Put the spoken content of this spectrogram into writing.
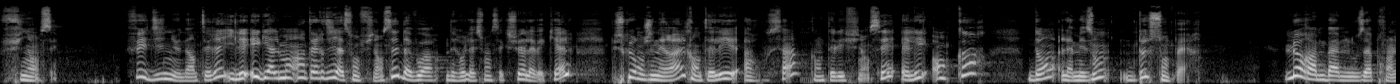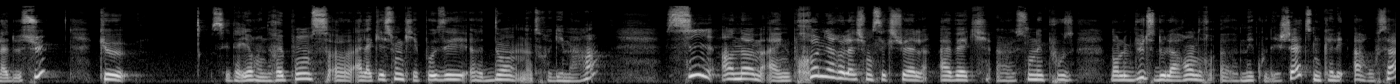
fiancé. Fait digne d'intérêt, il est également interdit à son fiancé d'avoir des relations sexuelles avec elle, puisque en général, quand elle est aroussa, quand elle est fiancée, elle est encore dans la maison de son père. Le Rambam nous apprend là-dessus que, c'est d'ailleurs une réponse euh, à la question qui est posée euh, dans notre Gemara, si un homme a une première relation sexuelle avec euh, son épouse dans le but de la rendre euh, donc elle est aroussa,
